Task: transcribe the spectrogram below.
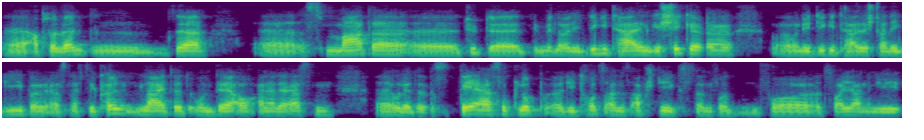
äh, ein sehr äh, smarter äh, Typ, der die mittlerweile die digitalen Geschicke äh, und die digitale Strategie beim 1. FC Köln leitet und der auch einer der ersten oder das der erste Club, äh, die trotz eines Abstiegs dann vor, vor zwei Jahren in die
